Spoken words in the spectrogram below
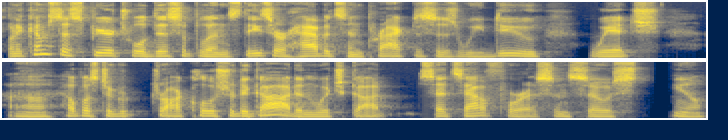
when it comes to spiritual disciplines, these are habits and practices we do which uh, help us to draw closer to God and which God sets out for us. And so, you know,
